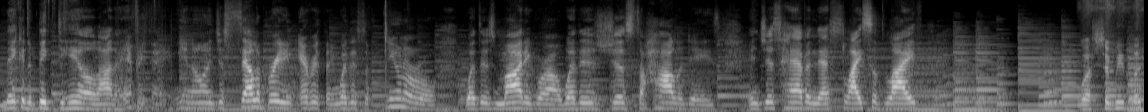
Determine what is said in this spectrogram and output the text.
making a big deal out of everything, you know, and just celebrating everything, whether it's a funeral, whether it's Mardi Gras, whether it's just the holidays, and just having that slice of life. Well, should we look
